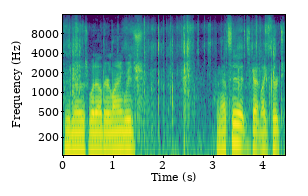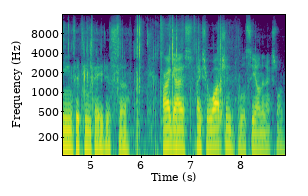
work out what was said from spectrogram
who knows what other language. And that's it. It's got like 13, 15 pages. So, all right, guys. Thanks for watching. We'll see you on the next one.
